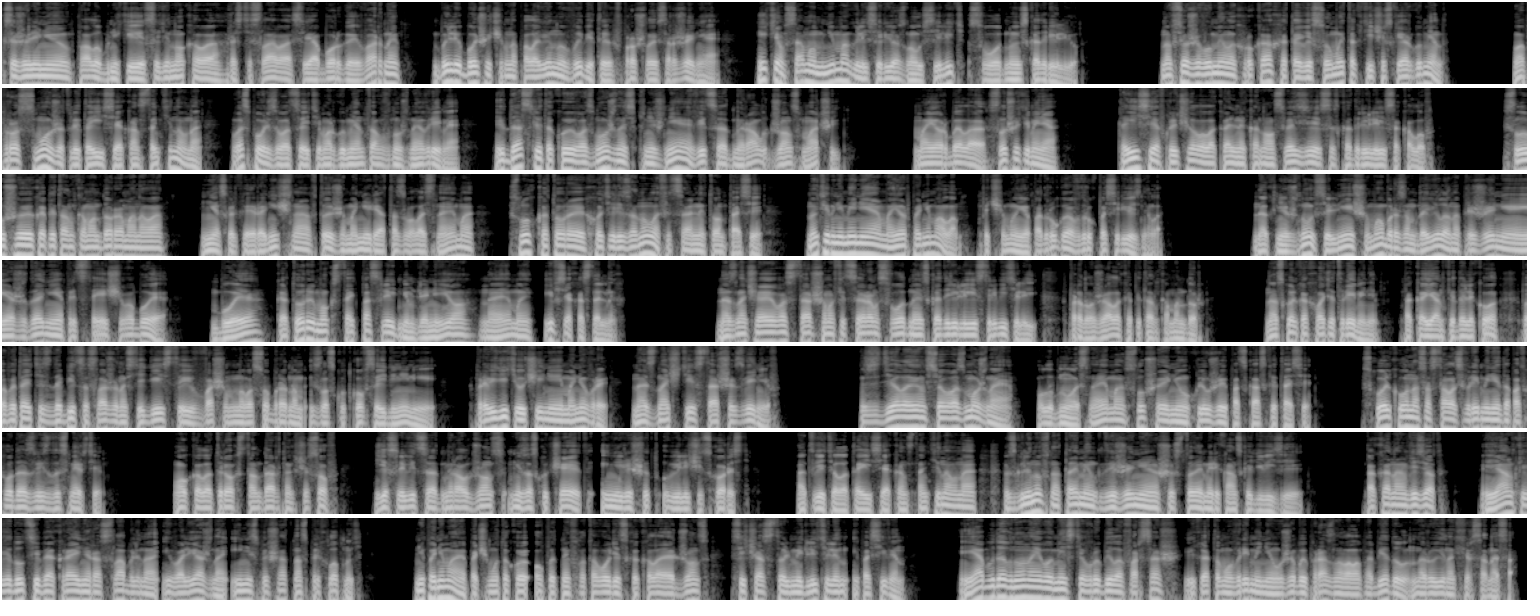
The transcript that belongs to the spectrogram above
К сожалению, палубники с Одинокого, Ростислава, Свиаборга и Варны были больше чем наполовину выбиты в прошлое сражение и тем самым не могли серьезно усилить сводную эскадрилью. Но все же в умелых руках это весомый тактический аргумент. Вопрос, сможет ли Таисия Константиновна воспользоваться этим аргументом в нужное время и даст ли такую возможность княжне вице-адмирал Джонс-младший. «Майор Белла, слышите меня?» Таисия включила локальный канал связи с эскадрильей «Соколов». «Слушаю, капитан-командор Романова». Несколько иронично в той же манере отозвалась Наэма, слух которой хоть и резанул официальный тон Таси, но тем не менее майор понимала, почему ее подруга вдруг посерьезнела. На княжну сильнейшим образом давило напряжение и ожидание предстоящего боя, боя, который мог стать последним для нее, Наэмы и всех остальных. «Назначаю вас старшим офицером сводной эскадрильи истребителей», продолжала капитан-командор. Насколько хватит времени? Пока Янки далеко, попытайтесь добиться слаженности действий в вашем новособранном из лоскутков соединении. Проведите учения и маневры, назначьте старших звеньев. «Сделаем все возможное», — улыбнулась Наэма, слушая неуклюжие подсказки Таси. «Сколько у нас осталось времени до подхода звезды смерти?» «Около трех стандартных часов, если вице-адмирал Джонс не заскучает и не решит увеличить скорость. — ответила Таисия Константиновна, взглянув на тайминг движения 6-й американской дивизии. «Пока нам везет. Янки ведут себя крайне расслабленно и вальяжно и не спешат нас прихлопнуть. Не понимаю, почему такой опытный флотоводец, как Элайя Джонс, сейчас столь медлителен и пассивен. Я бы давно на его месте врубила форсаж и к этому времени уже бы праздновала победу на руинах Херсонеса».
